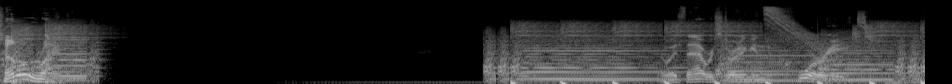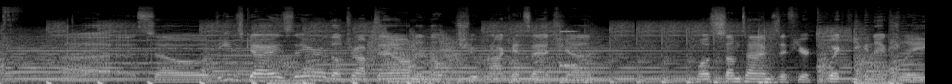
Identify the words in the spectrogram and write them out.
Tunnel Rhino. With that, we're starting in the quarry. Uh, so these guys there, they'll drop down and they'll shoot rockets at you. Most sometimes, if you're quick, you can actually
